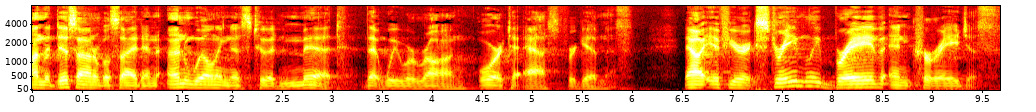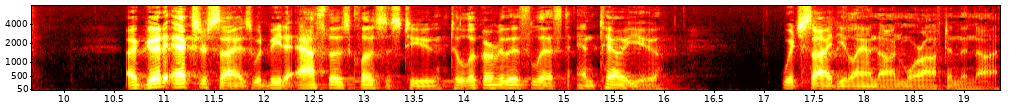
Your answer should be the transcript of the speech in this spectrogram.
on the dishonorable side, an unwillingness to admit that we were wrong or to ask forgiveness. Now, if you're extremely brave and courageous, a good exercise would be to ask those closest to you to look over this list and tell you which side you land on more often than not.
